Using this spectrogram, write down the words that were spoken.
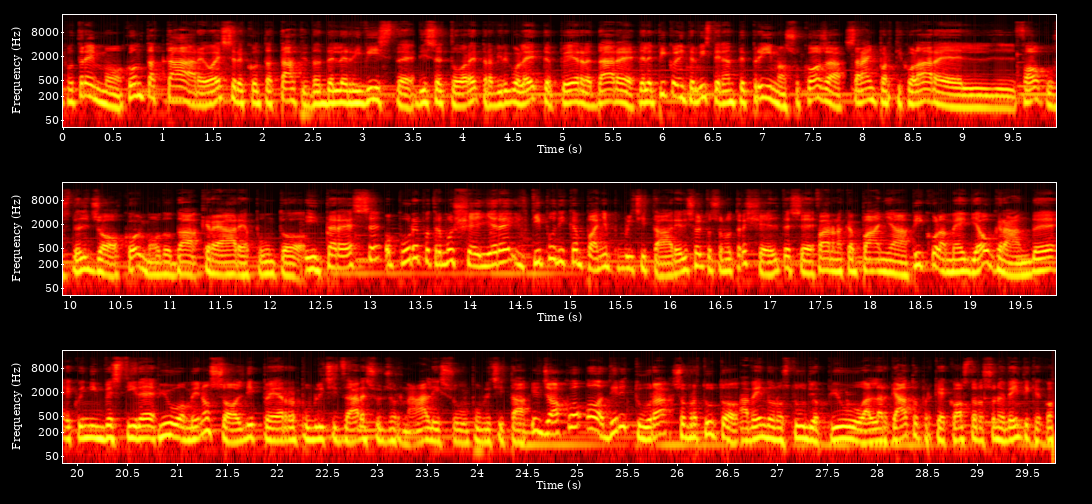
potremmo contattare o essere contattati da delle riviste di settore, tra virgolette, per dare delle piccole interviste in anteprima su cosa sarà in particolare il focus del gioco, in modo da creare appunto interesse, oppure potremmo scegliere il tipo di campagna pubblicitaria. Di solito sono tre scelte, se fare una campagna piccola, media o grande e quindi investire più o meno soldi per pubblicizzare su giornali, su pubblicità il gioco o addirittura, soprattutto avendo uno studio più allargato perché costano, sono eventi che costano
